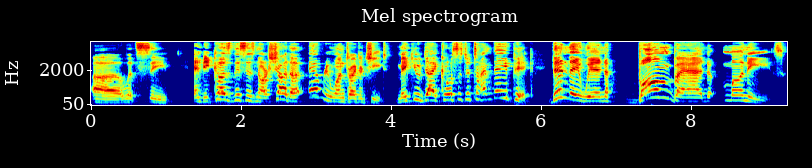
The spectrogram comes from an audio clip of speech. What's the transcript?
Uh, let's see. And because this is Nar Shaddaa, everyone tried to cheat. Make you die closest to time they pick. Then they win Bombad monies.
